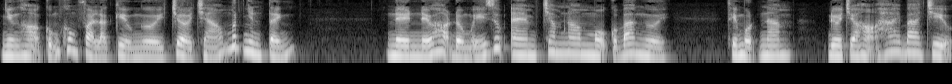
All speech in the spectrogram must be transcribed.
nhưng họ cũng không phải là kiểu người chờ cháo mất nhân tính. Nên nếu họ đồng ý giúp em chăm nom mộ của ba người, thì một năm đưa cho họ 2-3 triệu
